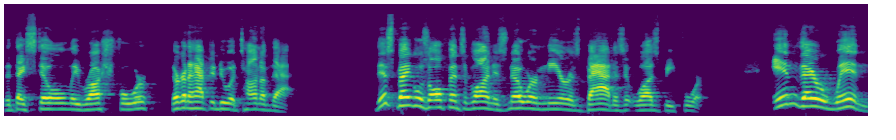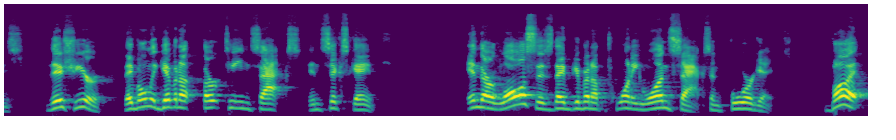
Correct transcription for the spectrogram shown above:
that they still only rush for. They're going to have to do a ton of that. This Bengals offensive line is nowhere near as bad as it was before. In their wins this year, they've only given up 13 sacks in six games. In their losses, they've given up 21 sacks in four games. But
